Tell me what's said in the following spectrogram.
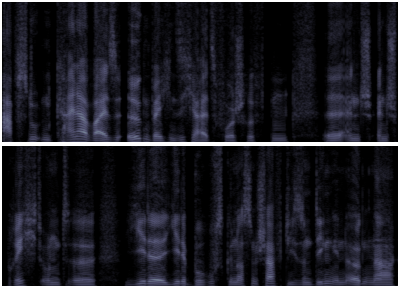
absolut in keiner Weise irgendwelchen Sicherheitsvorschriften äh, ents entspricht. Und äh, jede, jede Berufsgenossenschaft, die so ein Ding in irgendeiner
